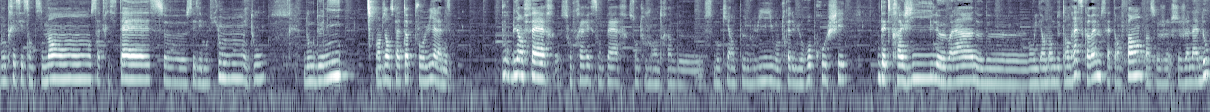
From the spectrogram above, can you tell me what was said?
montrer ses sentiments, sa tristesse, euh, ses émotions et tout. Donc Denis, ambiance pas top pour lui à la maison. Pour bien faire, son frère et son père sont toujours en train de se moquer un peu de lui, ou en tout cas de lui reprocher d'être fragile, euh, voilà, il est en manque de tendresse quand même, cet enfant, enfin ce, je- ce jeune ado.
